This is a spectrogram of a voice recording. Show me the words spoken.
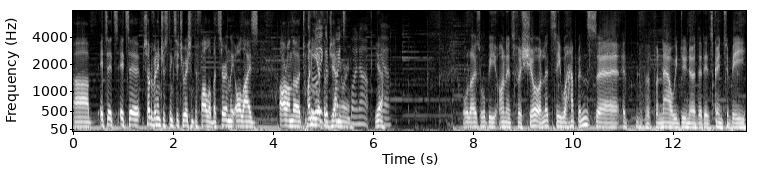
Uh, it's it's it's a sort of an interesting situation to follow, but certainly all eyes are on the 20th really of January. point out. yeah. yeah all eyes will be on it for sure. Let's see what happens. Uh, it, for now, we do know that it's going to be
